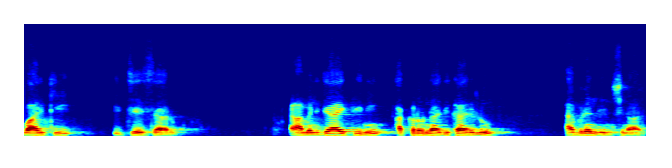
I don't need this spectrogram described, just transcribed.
వారికి ఇచ్చేశారు. ఆమె నిజాయితీని అక్కడున్న అధికారులు అభినందించినారు.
